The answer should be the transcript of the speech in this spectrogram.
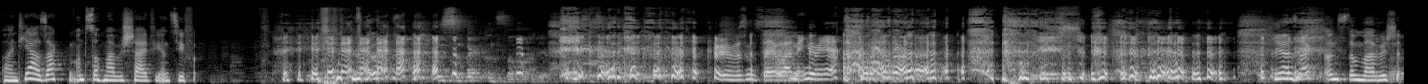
Und ja, sagt uns doch mal Bescheid, wie uns die. Das sagt uns doch mal wieder. Wir wissen es selber nicht mehr. Ja, sagt uns doch mal Bescheid.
